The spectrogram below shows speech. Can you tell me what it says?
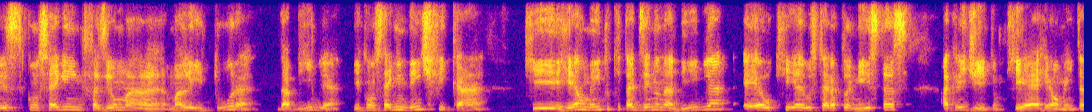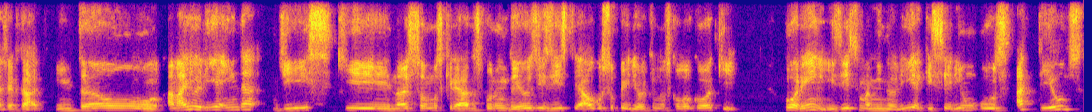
Eles conseguem fazer uma, uma leitura da Bíblia e conseguem identificar que realmente o que está dizendo na Bíblia é o que os terraplanistas acreditam, que é realmente a verdade. Então, a maioria ainda diz que nós somos criados por um Deus e existe algo superior que nos colocou aqui. Porém, existe uma minoria que seriam os ateus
